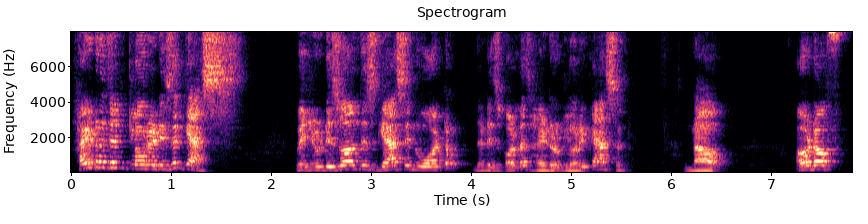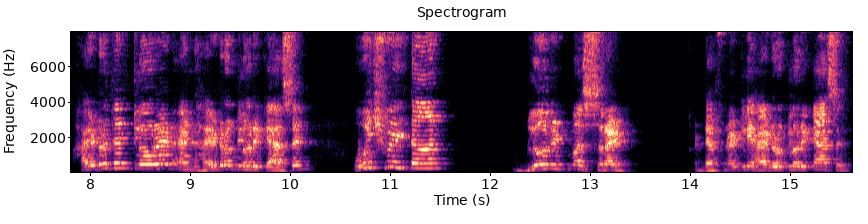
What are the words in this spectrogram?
hydrogen chloride is a gas. When you dissolve this gas in water, that is called as hydrochloric acid. Now, out of hydrogen chloride and hydrochloric acid, which will turn blue litmus red? Definitely hydrochloric acid.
